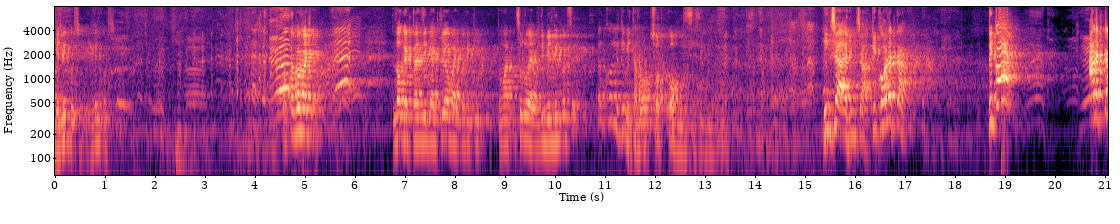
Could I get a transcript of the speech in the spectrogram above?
বিল্ডিং করছে বিল্ডিং করছে। কর লাগে জিগা কেউ ভাই বলি কি? তোমার শুরু ভাই বুঝি বিল্ডিং করছে? করলে কি ভিতর রড কম দিছে হিংসা হিংসা। তুই কর একটা। তুই কর! আরেকটা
